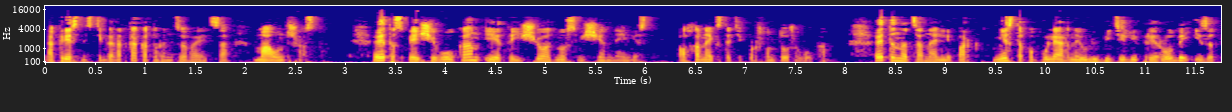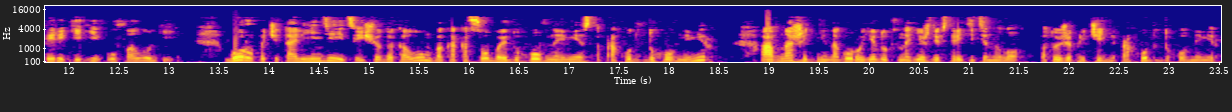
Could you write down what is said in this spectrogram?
окрестности городка, который называется Маунт Шаста. Это спящий вулкан и это еще одно священное место. Алханай, кстати, в прошлом тоже вулкан. Это национальный парк, место популярное у любителей природы, эзотерики и уфологии. Гору почитали индейцы еще до Колумба как особое духовное место, проход в духовный мир, а в наши дни на гору едут в надежде встретить НЛО, по той же причине проход в духовный мир.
